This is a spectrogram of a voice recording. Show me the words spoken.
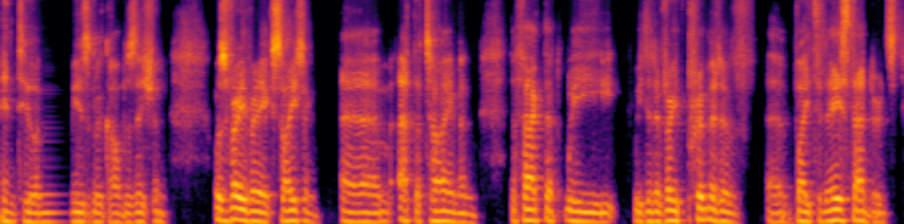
into a musical composition was very, very exciting um, at the time, and the fact that we we did a very primitive, uh, by today's standards,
